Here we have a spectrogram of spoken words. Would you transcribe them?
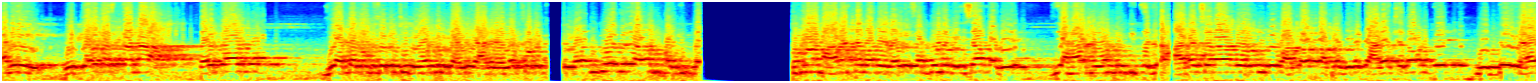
आणि हे करत असताना खरं तर जी आता लोकसभेची निवडणूक झाली आणि निवडणुकीमध्ये आपण बघितलं संपूर्ण महाराष्ट्रामध्ये नव्हे संपूर्ण देशामध्ये जे हा निवडणुकीचं जे आरक्षणावरून जे वातावरण आपलं गेलं त्या आरक्षणावर जे मुद्दे ह्या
